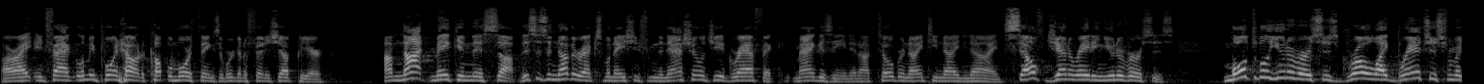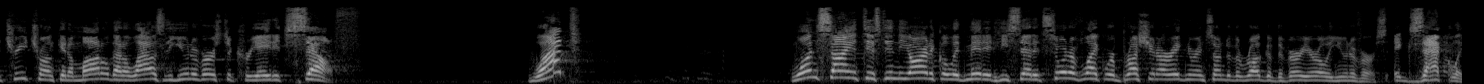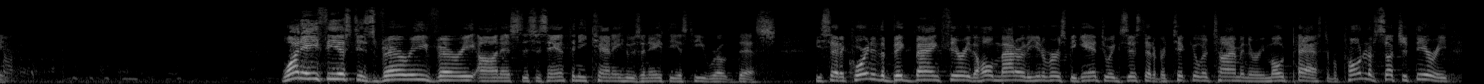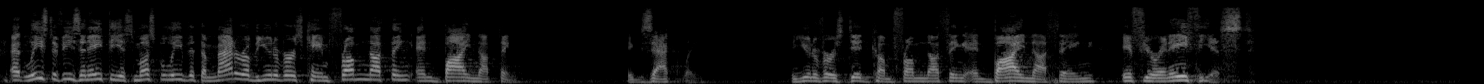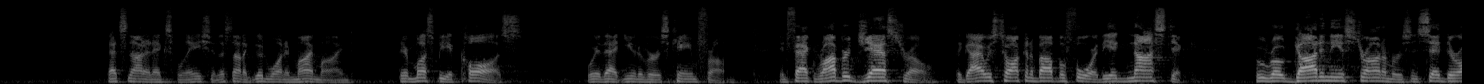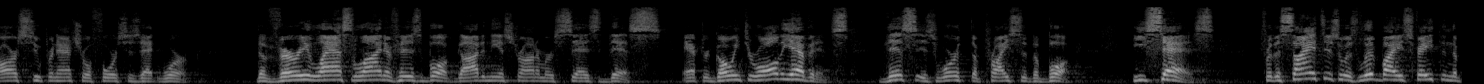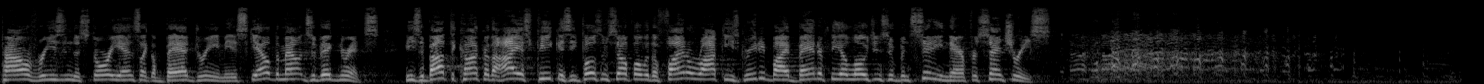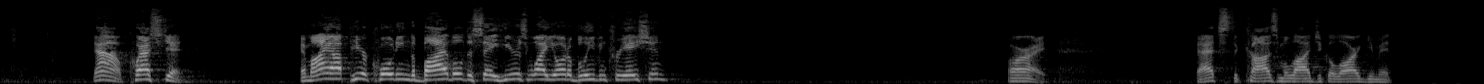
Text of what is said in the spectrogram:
All right. In fact, let me point out a couple more things that we're going to finish up here. I'm not making this up. This is another explanation from the National Geographic magazine in October 1999. Self generating universes. Multiple universes grow like branches from a tree trunk in a model that allows the universe to create itself. What? One scientist in the article admitted, he said, it's sort of like we're brushing our ignorance under the rug of the very early universe. Exactly. One atheist is very, very honest. This is Anthony Kenny, who's an atheist. He wrote this. He said, according to the Big Bang Theory, the whole matter of the universe began to exist at a particular time in the remote past. A proponent of such a theory, at least if he's an atheist, must believe that the matter of the universe came from nothing and by nothing. Exactly. The universe did come from nothing and by nothing if you're an atheist. That's not an explanation. That's not a good one in my mind. There must be a cause where that universe came from. In fact, Robert Jastrow, the guy I was talking about before, the agnostic who wrote God and the Astronomers and said there are supernatural forces at work. The very last line of his book, God and the Astronomers, says this. After going through all the evidence, this is worth the price of the book. He says, for the scientist who has lived by his faith in the power of reason, the story ends like a bad dream. He has scaled the mountains of ignorance. He's about to conquer the highest peak as he pulls himself over the final rock. He's greeted by a band of theologians who've been sitting there for centuries. now, question Am I up here quoting the Bible to say, here's why you ought to believe in creation? All right. That's the cosmological argument.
